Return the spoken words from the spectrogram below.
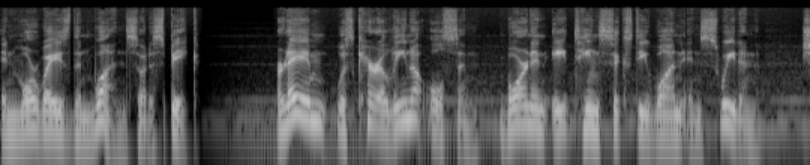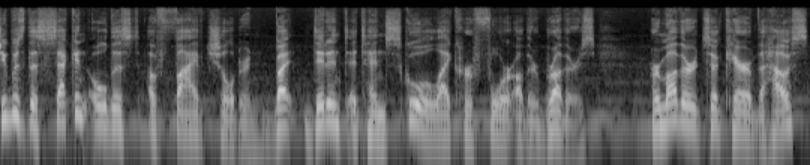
in more ways than one, so to speak. Her name was Carolina Olsson, born in 1861 in Sweden. She was the second oldest of five children, but didn't attend school like her four other brothers. Her mother took care of the house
